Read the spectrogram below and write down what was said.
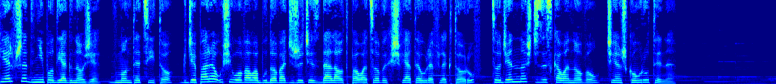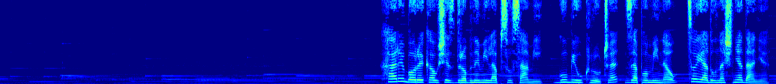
Pierwsze dni po diagnozie, w Montecito, gdzie para usiłowała budować życie z dala od pałacowych świateł reflektorów, codzienność zyskała nową, ciężką rutynę. Harry borykał się z drobnymi lapsusami, gubił klucze, zapominał, co jadł na śniadanie.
